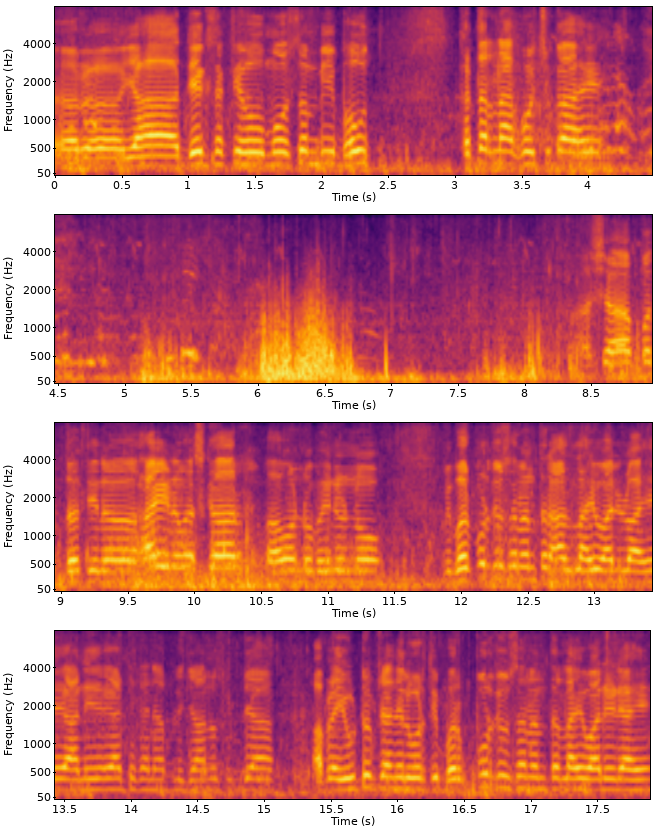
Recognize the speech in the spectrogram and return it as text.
और यहाँ देख सकते हो मौसम भी बहुत खतरनाक हो चुका है। अशा पद्धतीनं हाय नमस्कार भावांनो बहिणींनो मी भरपूर दिवसानंतर आज लाईव्ह आलेलो आहे आणि या ठिकाणी आपली जानू सुद्धा आपल्या यूट्यूब चॅनेलवरती भरपूर दिवसानंतर लाईव्ह आलेले आहे.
